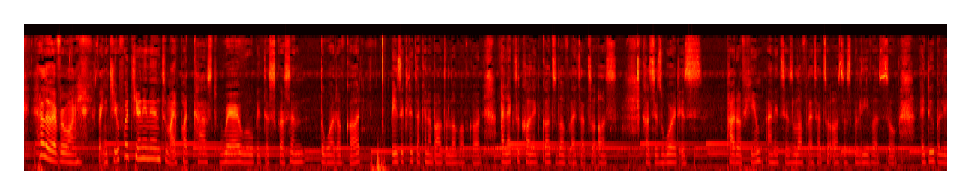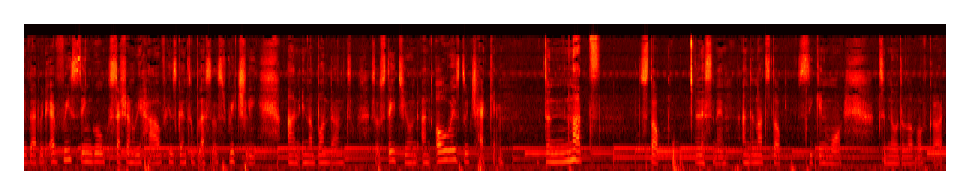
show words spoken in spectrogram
Hello, everyone. Thank you for tuning in to my podcast where we'll be discussing the Word of God, basically talking about the love of God. I like to call it God's love letter to us because His Word is part of Him and it's His love letter to us as believers. So I do believe that with every single session we have, He's going to bless us richly and in abundance. So stay tuned and always do check in. Do not stop listening and do not stop seeking more to know the love of God.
